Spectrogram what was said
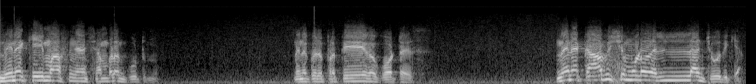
നിനക്ക് ഈ മാസം ഞാൻ ശമ്പളം കൂട്ടുന്നു. നിനക്കൊരു പ്രത്യേക ക്വാർട്ടേഴ്സ്. നിനക്ക് ആവശ്യമുള്ളതെല്ലാം ചോദിക്കാം?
